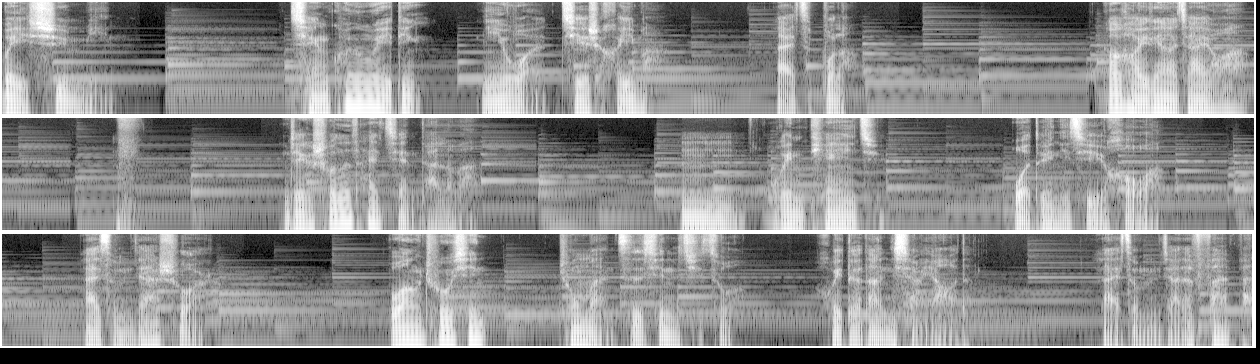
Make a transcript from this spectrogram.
魏旭敏，乾坤未定，你我皆是黑马。来自布朗，高考一定要加油啊！你这个说的太简单了吧？嗯，我给你添一句，我对你寄予厚望。来自我们家硕儿，不忘初心，充满自信的去做，会得到你想要的。来自我们家的范范。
